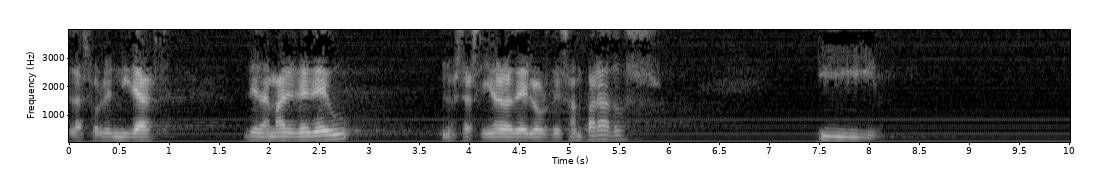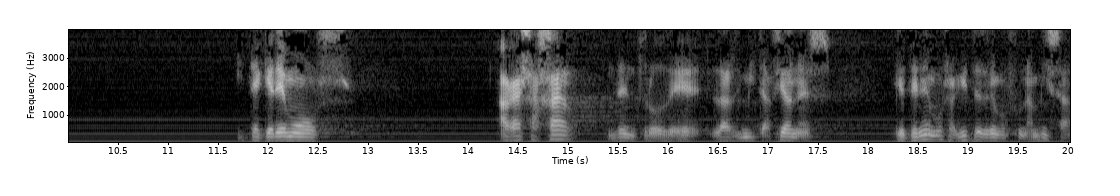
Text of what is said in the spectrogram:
la solemnidad de la Madre de Deu, Nuestra Señora de los Desamparados, y, y te queremos agasajar dentro de las limitaciones que tenemos. Aquí tendremos una misa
